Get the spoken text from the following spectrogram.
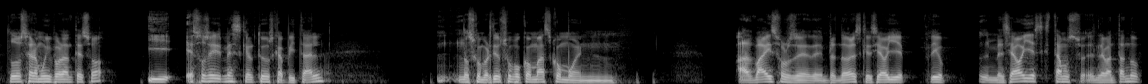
Entonces era muy importante eso. Y esos seis meses que no tuvimos capital, nos convertimos un poco más como en advisors de, de emprendedores que decía, oye, digo, me decía, oye, es que estamos levantando.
